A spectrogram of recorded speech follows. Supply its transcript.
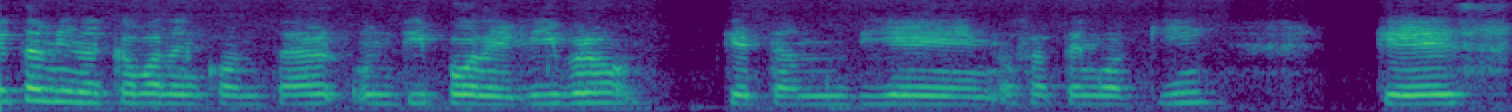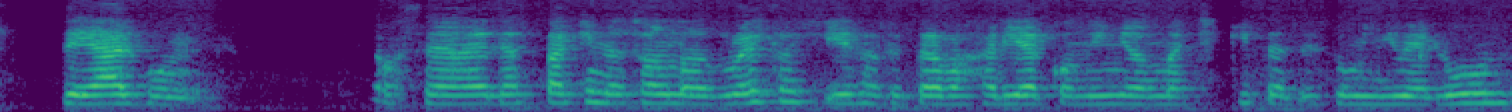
Yo también acabo de encontrar un tipo de libro que también, o sea, tengo aquí, que es de álbumes. O sea, las páginas son más gruesas y esa se trabajaría con niños más chiquitas, de un nivel 1.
